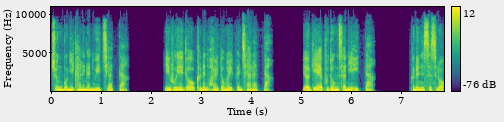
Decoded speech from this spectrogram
충분히 가능한 위치였다. 이후에도 그는 활동을 끊지 않았다. 여기에 부동산이 있다. 그는 스스로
